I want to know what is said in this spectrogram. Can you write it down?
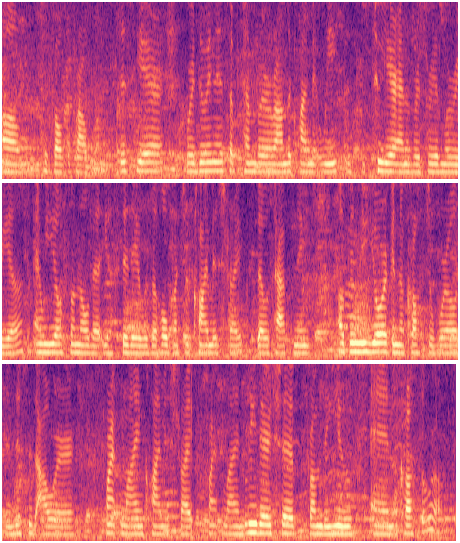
um, to solve the problem. This year, we're doing it in September around the Climate Week. It's the two-year anniversary of Maria. And we also know that yesterday was a whole bunch of climate strikes that was happening up in New York and across the world. And this is our frontline climate strike, frontline leadership from the youth and across the world.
